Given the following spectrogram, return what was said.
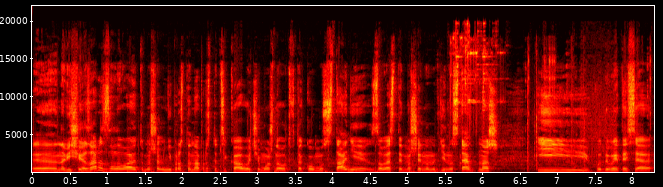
Е, навіщо я зараз заливаю? Тому що мені просто-напросто цікаво, чи можна от в такому стані завести машину на діностенд наш і подивитися,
